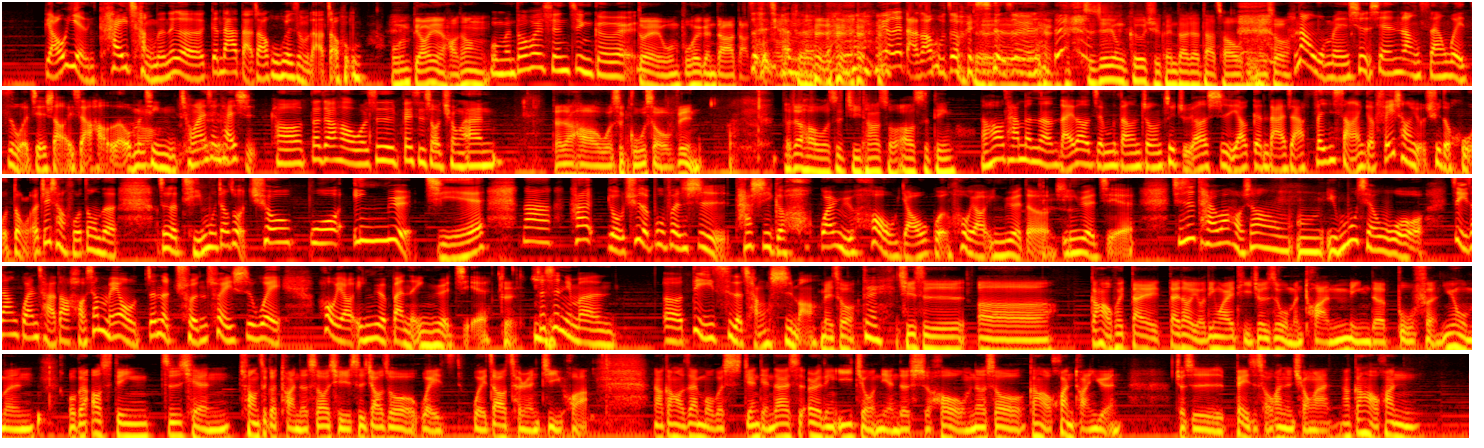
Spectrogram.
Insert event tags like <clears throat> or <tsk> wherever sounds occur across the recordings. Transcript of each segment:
表演开场的那个跟大家打招呼会怎么打招呼？我们表演好像我们都会先敬歌哎，对，我们不会跟大家打招呼，真的假的？没有在打招呼这回事，对对对，直接用歌曲跟大家打招呼，没错。那我们是先让三位自我介绍一下好了，我们请琼安先开始。好，大家好，我是贝斯手琼安。大家好，我是鼓手 Vin。大家好，我是吉他手奥斯汀。然后他们呢来到节目当中，最主要是要跟大家分享一个非常有趣的活动，而这场活动的这个题目叫做秋波音乐节。那它有趣的部分是，它是一个关于后摇滚、后摇音乐的音乐节。其实台湾好像，嗯，以目前我自己这样观察到，好像没有真的纯粹是为后摇音乐办的音乐节。对，这是你们。呃，第一次的尝试吗？没错，对，其实呃，刚好会带带到有另外一题，就是我们团名的部分，因为我们我跟奥斯汀之前创这个团的时候，其实是叫做伪伪造成人计划，那刚好在某个时间点，大概是二零一九年的时候，我们那时候刚好换团员，就是贝子手换成琼安，那刚好换。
